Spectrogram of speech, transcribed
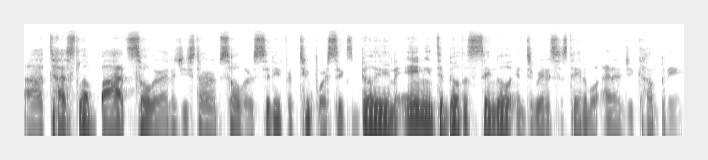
uh, Tesla bought solar energy startup Solar City for 2.6 billion, aiming to build a single integrated sustainable energy company.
